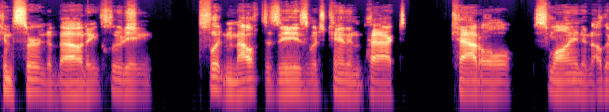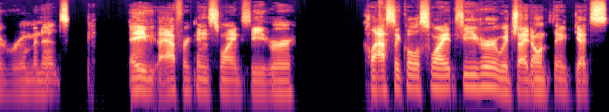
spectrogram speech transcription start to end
concerned about, including foot and mouth disease, which can impact cattle, swine, and other ruminants, African swine fever, classical swine fever, which I don't think gets,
